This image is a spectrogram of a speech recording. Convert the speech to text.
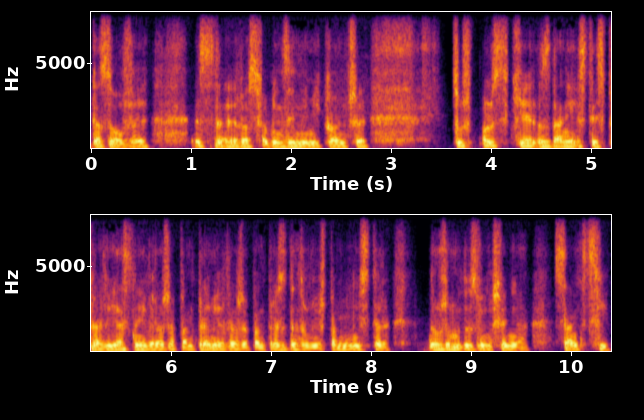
gazowy z Rosją między innymi kończy. Cóż, polskie zdanie jest w tej sprawie jasne i wyraża pan premier, wyraża pan prezydent, również pan minister. Dążymy do zwiększenia sankcji.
